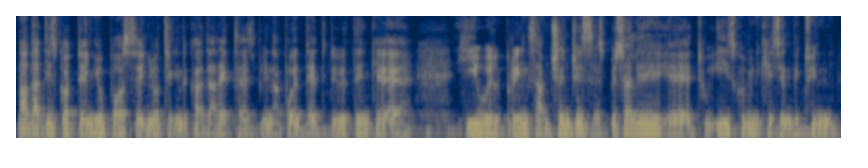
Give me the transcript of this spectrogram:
Now that he's got a new boss, a new technical director has been appointed, do you think uh, he will bring some changes, especially uh, to ease communication between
